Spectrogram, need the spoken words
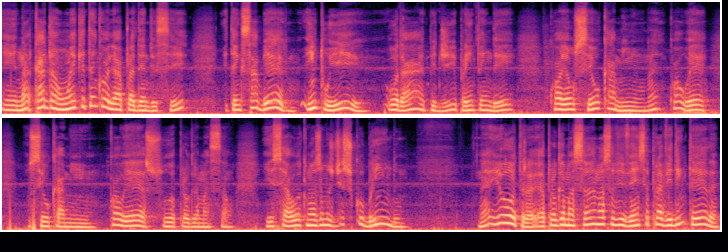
E na, cada um é que tem que olhar para dentro de si e tem que saber, intuir, orar, pedir para entender qual é o seu caminho, né? Qual é o seu caminho? Qual é a sua programação? Isso é algo que nós vamos descobrindo. Né? E outra, a programação é a nossa vivência para a vida inteira.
